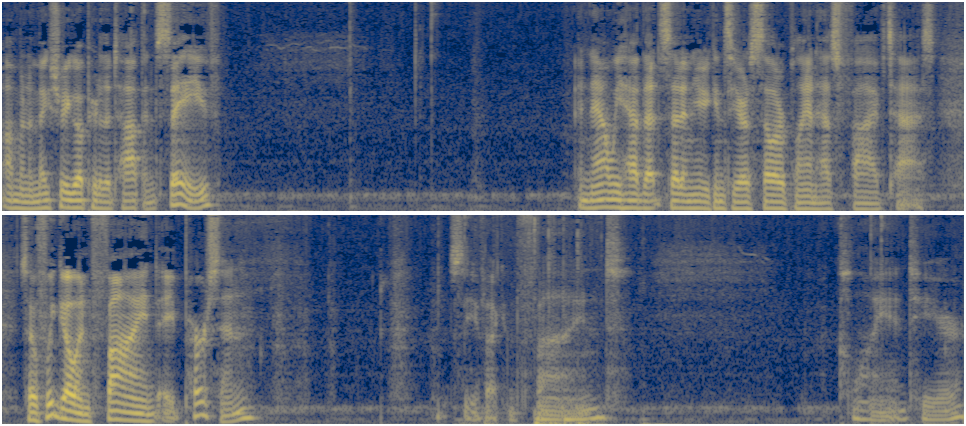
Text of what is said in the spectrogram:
I'm going to make sure you go up here to the top and save. And now we have that set in here. You can see our seller plan has five tasks. So if we go and find a person, see if I can find a client here.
